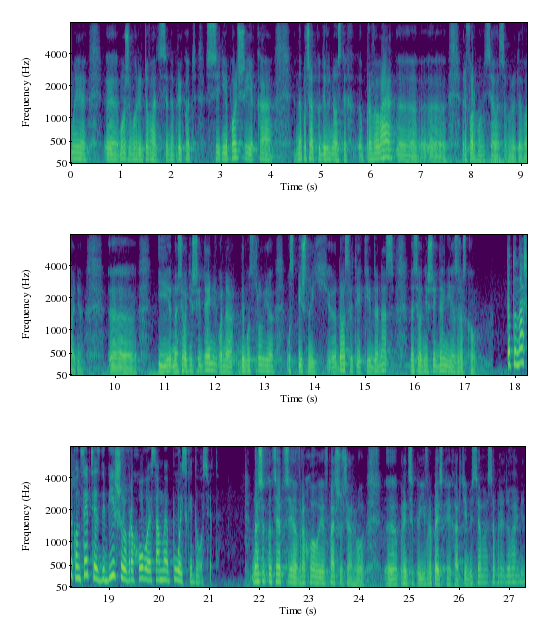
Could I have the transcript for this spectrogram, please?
Ми е, можемо орієнтуватися, наприклад, сусідньої Польщі, яка на початку 90-х провела е, е, реформу місцевого самоврядування. І на сьогоднішній день вона демонструє успішний досвід, який для нас на сьогоднішній день є зразком. Тобто наша концепція здебільшого враховує саме польський досвід. Наша концепція враховує в першу чергу е, принципи Європейської хартії місцевого самоврядування,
